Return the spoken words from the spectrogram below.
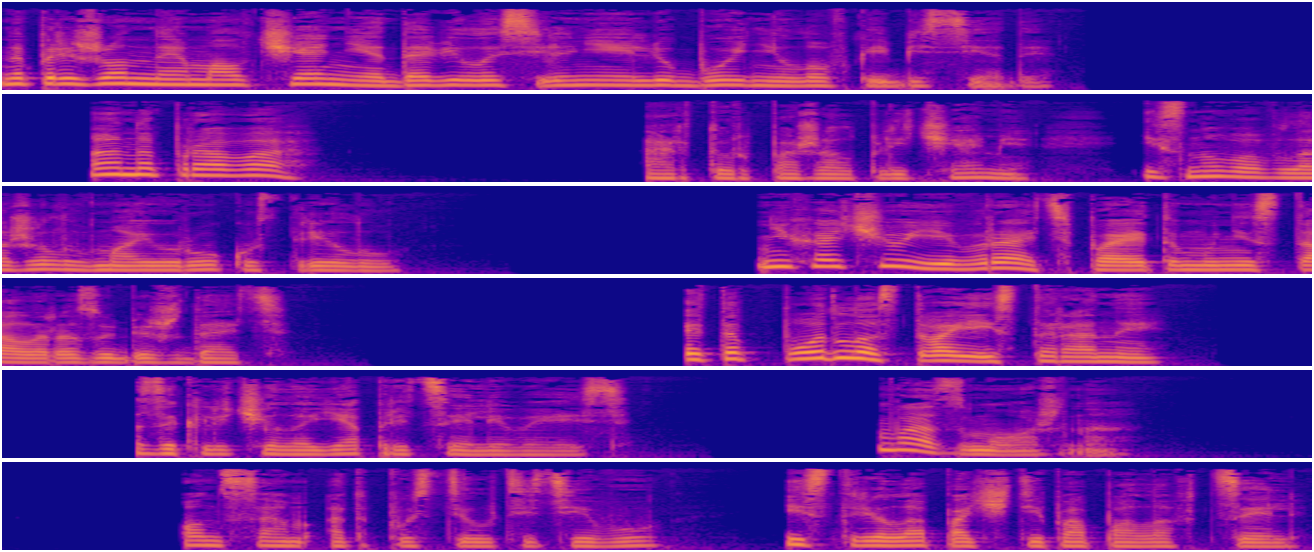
Напряженное молчание давило сильнее любой неловкой беседы. Она права, Артур пожал плечами и снова вложил в мою руку стрелу. Не хочу ей врать, поэтому не стал разубеждать. Это подло с твоей стороны, заключила я, прицеливаясь. Возможно. Он сам отпустил тетиву, и стрела почти попала в цель.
